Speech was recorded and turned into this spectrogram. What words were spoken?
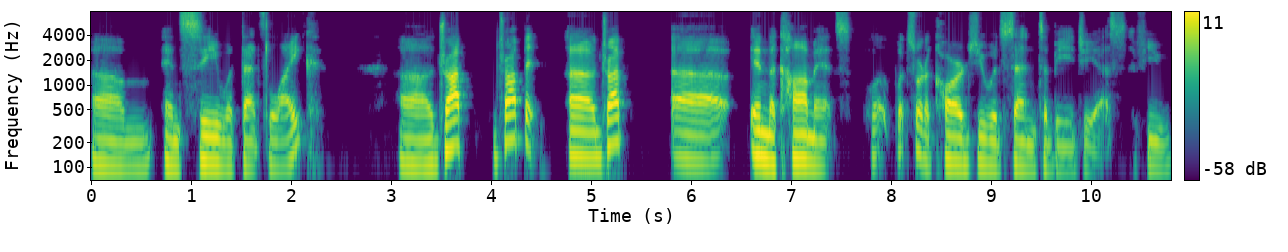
um, and see what that's like. Uh, drop drop it uh, drop uh, in the comments what, what sort of cards you would send to BGS if you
